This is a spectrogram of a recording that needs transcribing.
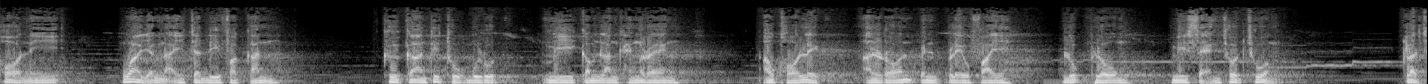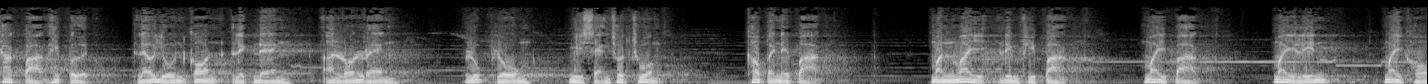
ข้อนี้ ว่าอย่างไหนจะดีฝักกัน คือการที่ถูกบุรุษมีกำลังแข็งแรง เอาขอเหล็ก อันร้อนเป็นเปลวไฟ ลุกโพลง มีแสงโชดช่วง กระชากปากให้เปิด แล้วโยนก้อนเหล็กแดง อันร้อนแรง ลุกโพลง มีแสงโชดช่วง เข้าไปในปาก มันไม่ริมฝีปาก ไม่ปาก ไม่ลิ้น ไม่คอ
